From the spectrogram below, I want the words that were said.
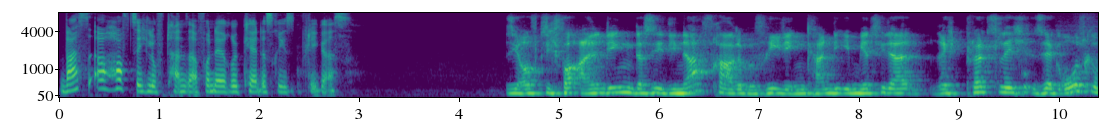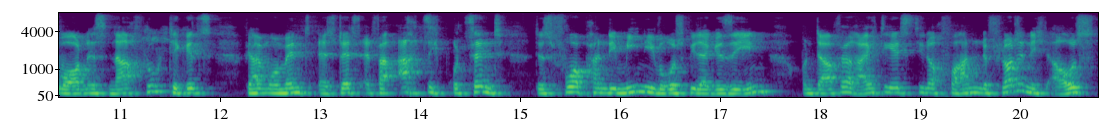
Was erhofft sich Lufthansa von der Rückkehr des Riesenfliegers? Sie erhofft sich vor allen Dingen, dass sie die Nachfrage befriedigen kann, die eben jetzt wieder recht plötzlich sehr groß geworden ist nach Flugtickets. Wir haben im Moment zuletzt etwa 80 Prozent des Vor-Pandemie-Niveaus wieder gesehen. Und dafür reichte jetzt die noch vorhandene Flotte nicht aus.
